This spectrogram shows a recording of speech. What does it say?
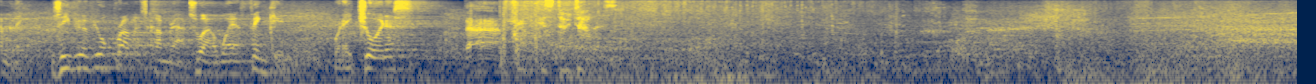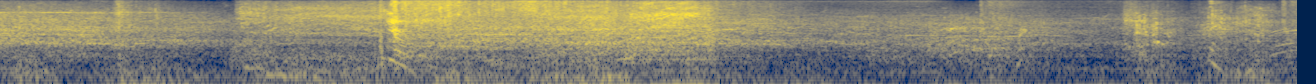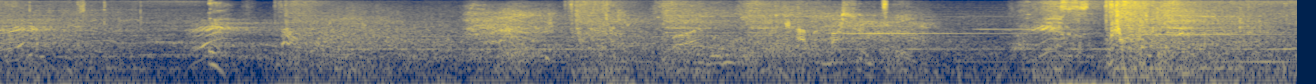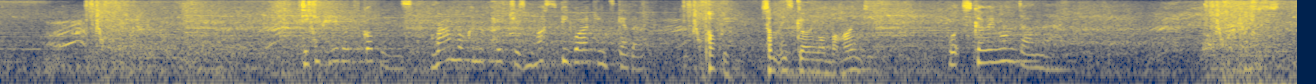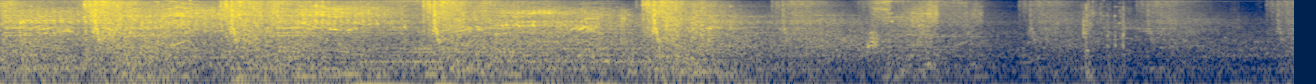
family? Has either of your brothers come round to our way of thinking? Will they join us? Ah, Totalus. Cup Did you hear those goblins? Ranrok and the poachers must be working together. Poppy, something's going on behind you. What's going on down there?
